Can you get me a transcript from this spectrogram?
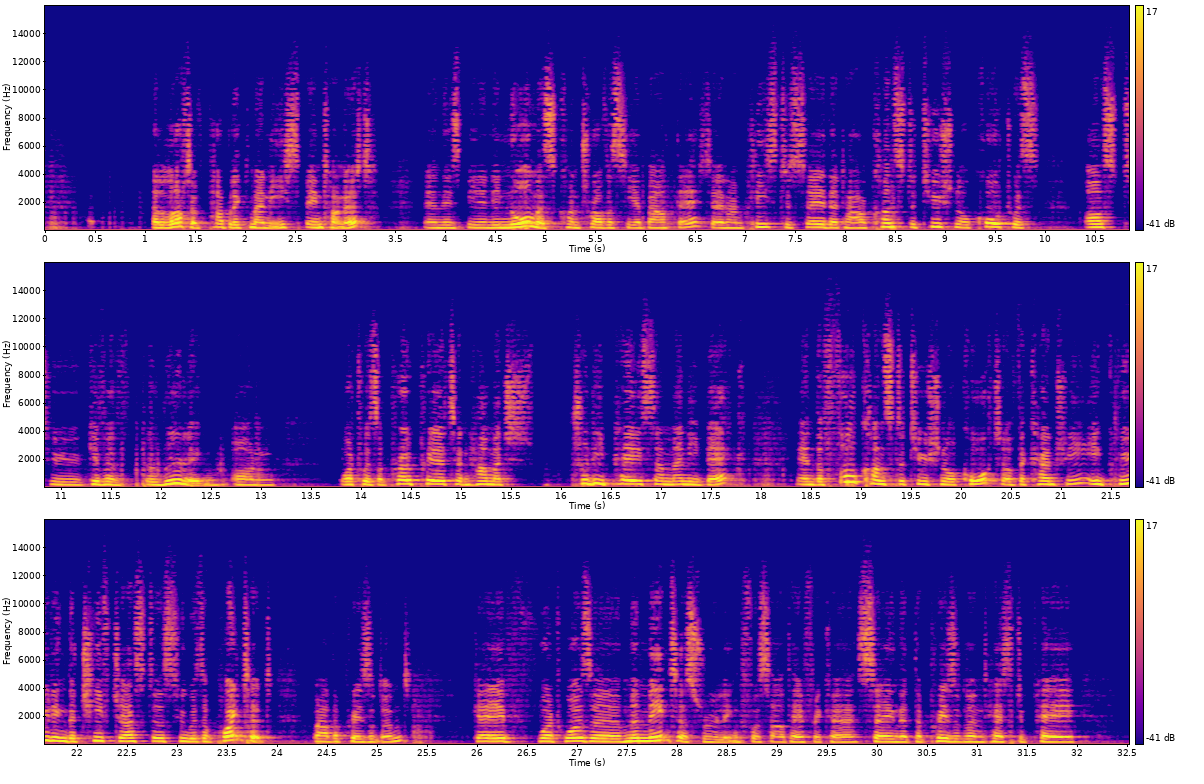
a lot of public money spent on it. And there's been an enormous controversy about that. And I'm pleased to say that our constitutional court was asked to give a, a ruling on what was appropriate and how much should he pay some money back. And the full constitutional court of the country, including the Chief Justice who was appointed by the President, gave what was a momentous ruling for South Africa, saying that the President has to pay,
